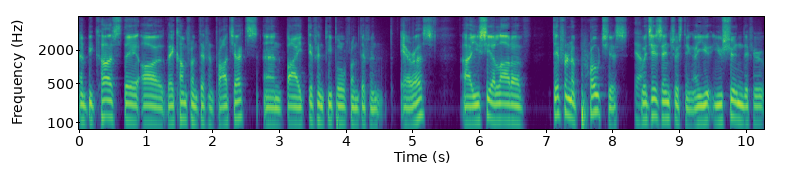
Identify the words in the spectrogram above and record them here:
and because they are they come from different projects and by different people from different eras, uh, you see a lot of different approaches, Yeah. which is interesting. Uh, you you shouldn't if you're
